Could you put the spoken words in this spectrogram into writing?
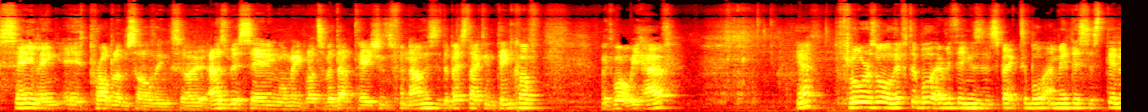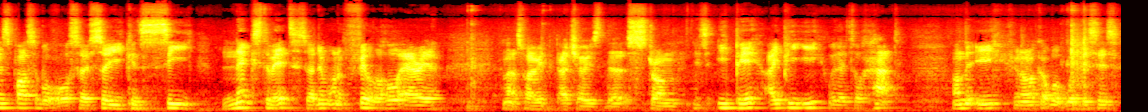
sailing is problem solving. So as we're sailing, we'll make lots of adaptations. For now, this is the best I can think of with what we have. Yeah, floor is all liftable, everything is inspectable. I made this as thin as possible also so you can see next to it. So I didn't want to fill the whole area. And that's why we, I chose the strong, it's EP, IPE with a little hat on the E, if you want to look up what wood this is.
